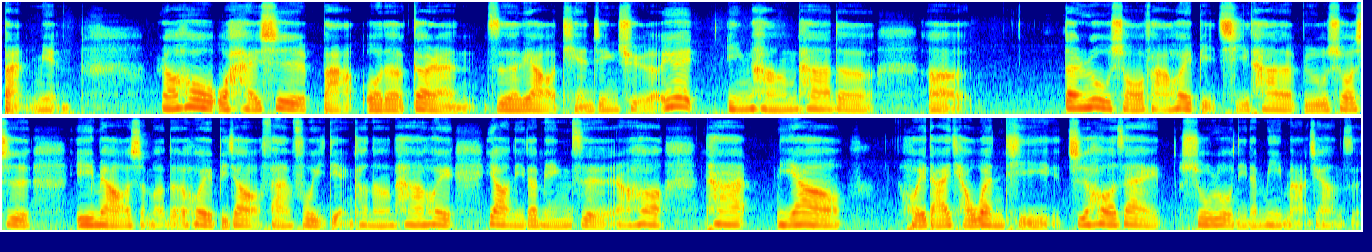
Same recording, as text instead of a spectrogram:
版面。然后我还是把我的个人资料填进去了，因为。银行它的呃登录手法会比其他的，比如说是 email 什么的，会比较繁复一点。可能他会要你的名字，然后他你要回答一条问题之后再输入你的密码这样子。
